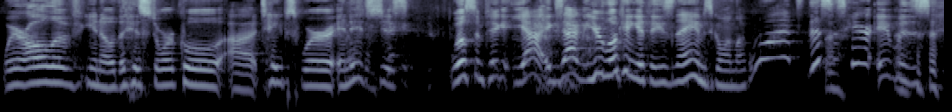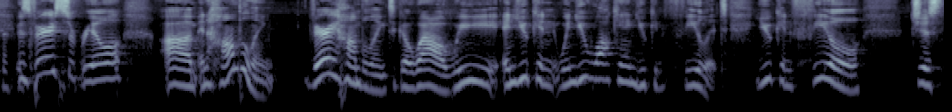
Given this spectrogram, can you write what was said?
where all of, you know, the historical uh, tapes were and it's just Wilson Pickett. Yeah, exactly. You're looking at these names going like, "What? This is here." It was it was very surreal um, and humbling. Very humbling to go, "Wow, we." And you can when you walk in, you can feel it. You can feel just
